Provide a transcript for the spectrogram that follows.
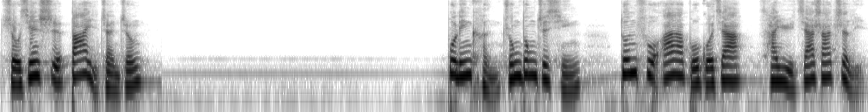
首先是巴以战争，布林肯中东之行敦促阿拉伯国家参与加沙治理。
